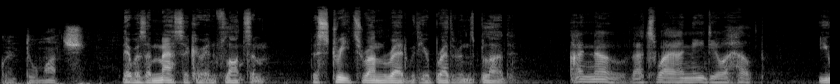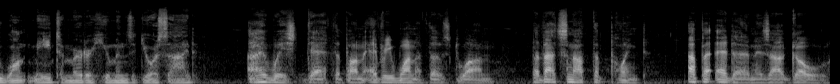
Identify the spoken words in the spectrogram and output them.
couldn't do much. There was a massacre in Flotsam. The streets run red with your brethren's blood. I know. That's why I need your help. You want me to murder humans at your side? I wish death upon every one of those Dh'oine. But that's not the point. Upper Aedirn is our goal.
